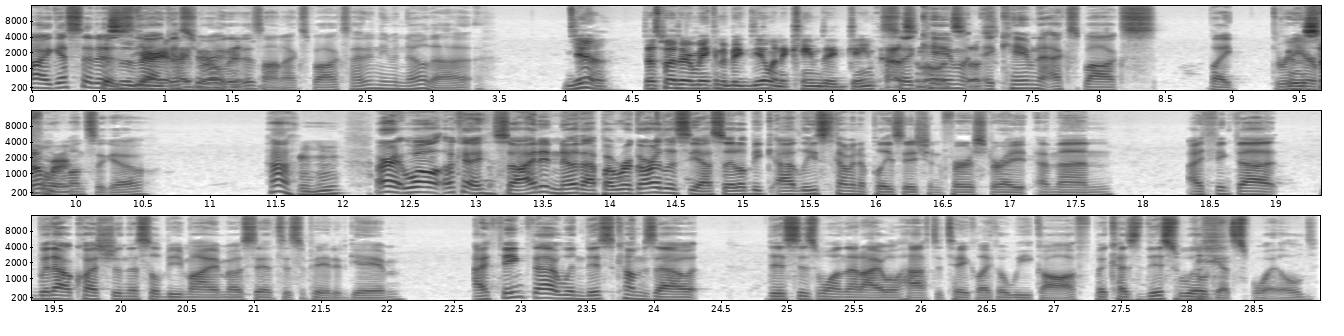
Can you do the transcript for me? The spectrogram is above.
Oh, I guess it This is. is yeah, I very guess you're right. moment. It is on Xbox. I didn't even know that. yeah that's why they were making a big deal when it came to game pass So it and all that came. It came to Xbox like three or the four months ago. Huh. Mhm. All right. Well, okay. So I didn't know that, but regardless, yeah. So it'll be at least coming to PlayStation first, right? And then I think that without question, this will be my most anticipated game. I think that when this comes out, this is one that I will have to take like a week off because this will get spoiled.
